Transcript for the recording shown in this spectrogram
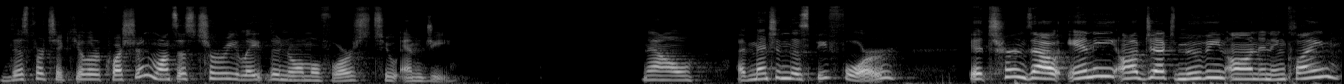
This particular question wants us to relate the normal force to mg. Now, I've mentioned this before. It turns out any object moving on an incline,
